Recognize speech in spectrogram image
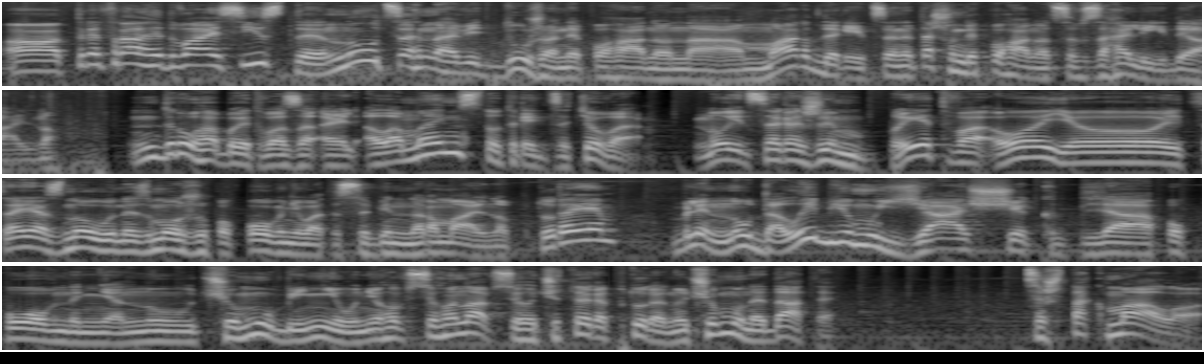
А, три фраги, два асісти. Ну, це навіть дуже непогано на мардері. Це не те, що непогано, це взагалі ідеально. Друга битва за Ель Аламейн 130 ОВ. Ну і це режим битва. Ой-ой, це я знову не зможу поповнювати собі нормально птури. Блін, ну дали б йому ящик для поповнення. Ну чому б і ні? У нього всього-навсього 4 птури. Ну чому не дати? Це ж так мало.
